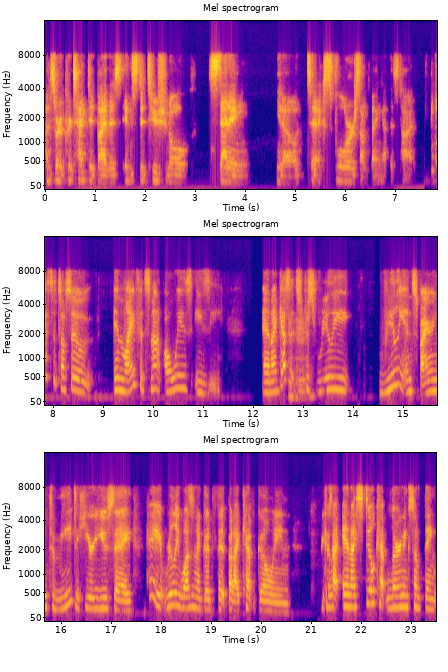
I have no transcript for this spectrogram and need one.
I'm sort of protected by this institutional setting, you know, to explore something at this time. I guess it's also in life, it's not always easy. And I guess it's Mhm. just really, really inspiring to me to hear you say, hey, it really wasn't a good fit, but I kept going because I, and I still kept learning something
